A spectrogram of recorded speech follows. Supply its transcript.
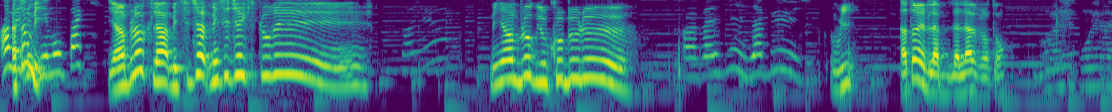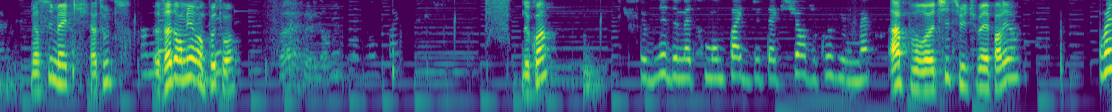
Ah, mais Attends, j'ai mais- mon pack. Il y a un bloc là, mais c'est déjà, mais déjà exploré Sérieux? Mais il y a un bloc de cobeleux vas-y, j'abuse. Oui. Attends, il y a de la, lave, j'entends. Merci mec, à toutes. Ah, Euh, Va dormir un peu, toi. Ouais, mettre mon pack. De quoi? J'ai oublié de mettre mon pack de texture, du coup, je vais le mettre. Ah, pour euh, cheat, celui tu m'avais parlé là? Oui.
